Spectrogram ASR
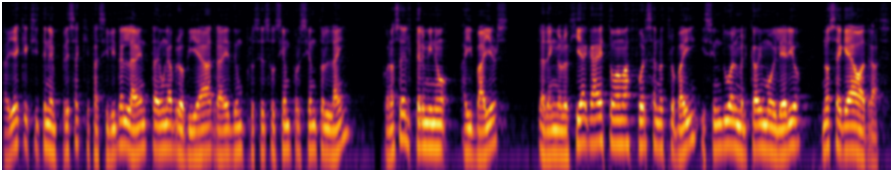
¿Sabías que existen empresas que facilitan la venta de una propiedad a través de un proceso 100% online? ¿Conoces el término iBuyers? La tecnología cada vez toma más fuerza en nuestro país y sin duda el mercado inmobiliario no se ha quedado atrás.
